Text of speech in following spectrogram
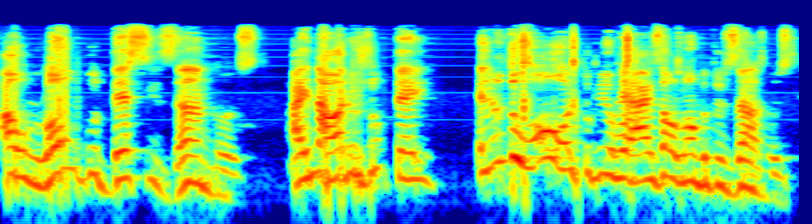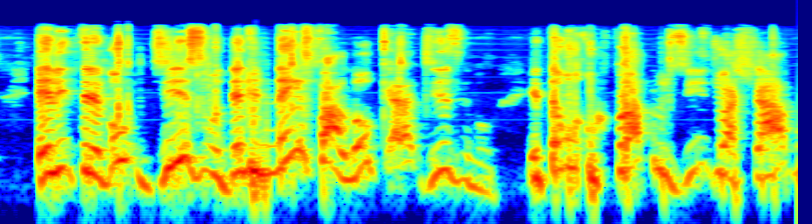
ao longo desses anos. Aí na hora eu juntei. Ele não doou 8 mil reais ao longo dos anos. Ele entregou o dízimo dele, nem falou que era dízimo. Então, os próprios índios achavam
